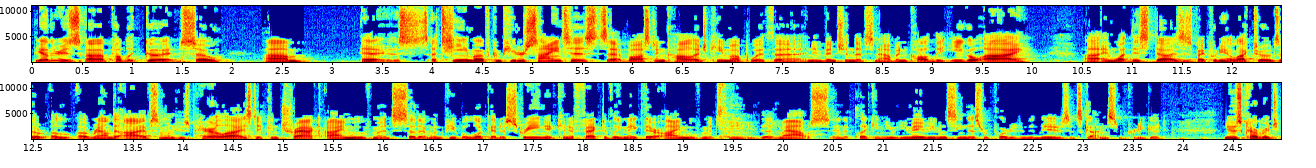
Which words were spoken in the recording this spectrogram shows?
The other is uh, public good. So um, a, a, team of computer scientists at Boston College came up with uh, an invention that's now been called the Eagle Eye. Uh, and what this does is by putting electrodes a, a, around the eye of someone who's paralyzed, it can track eye movements so that when people look at a screen, it can effectively make their eye movements, the, the mouse and the clicking. You, you may have even seen this reported in the news. It's gotten some pretty good news coverage.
